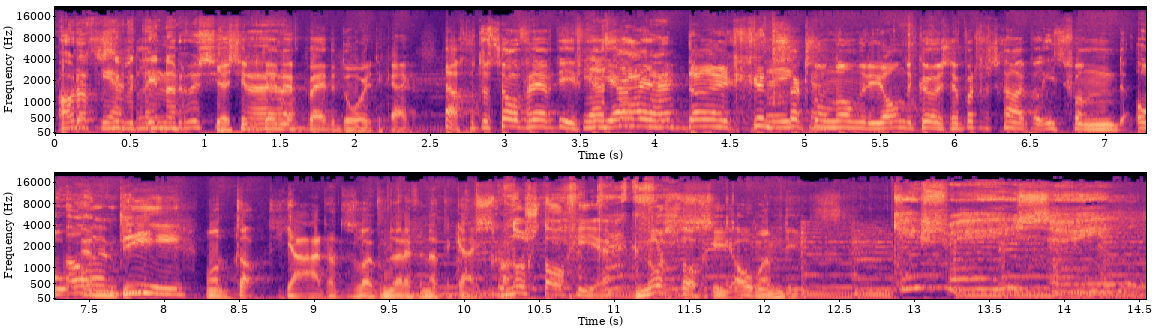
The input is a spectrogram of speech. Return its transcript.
oh, dat is jaar bekende geleden. Russische... Jij zit meteen even bij de dooi te kijken. Nou goed, tot zover hebben die Ja, vier zeker. jaar. Dan gaat straks onder andere die landenkeuze. wordt waarschijnlijk wel iets van de OMD. OMD. Want dat, ja, dat is leuk om daar even naar te kijken. Nostalgie, hè? Nostalgie, OMD. Keeps me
